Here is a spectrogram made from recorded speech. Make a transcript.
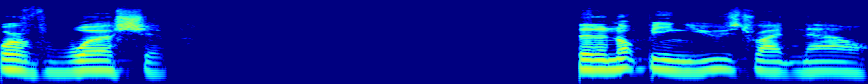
or of worship that are not being used right now,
